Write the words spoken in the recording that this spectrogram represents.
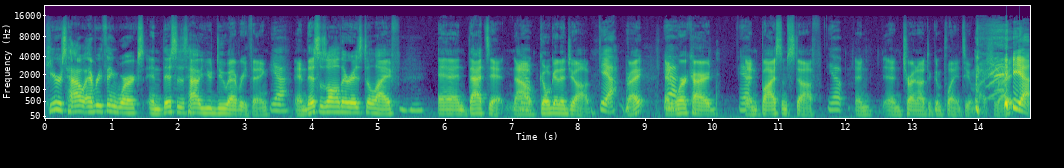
here's how everything works, and this is how you do everything. Yeah. And this is all there is to life, mm-hmm. and that's it. Now Yep. go get a job, Yeah. right? Yeah. And work hard, Yeah. and buy some stuff, Yep. and and try not to complain too much, right? Yeah.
